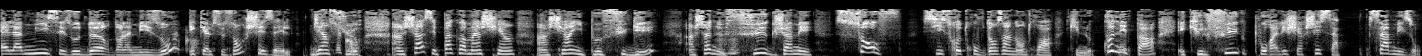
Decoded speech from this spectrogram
elle a mis ses odeurs dans la maison et qu'elle se sent chez elle. Bien sûr, un chat c'est pas comme un chien. Un chien il peut fuguer. Un chat ne fugue jamais, sauf s'il se retrouve dans un endroit qu'il ne connaît pas et qu'il fugue pour aller chercher sa sa maison.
